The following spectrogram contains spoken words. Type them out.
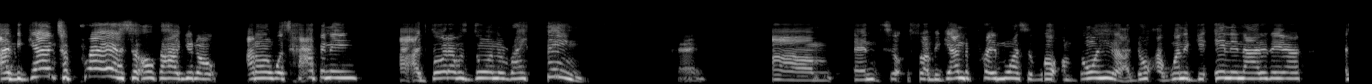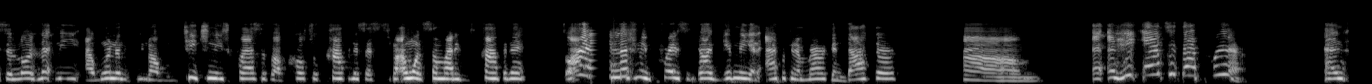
I began to pray. I said, Oh God, you know, I don't know what's happening. I, I thought I was doing the right thing. Okay. Um, and so, so I began to pray more. I said, Well, I'm going here. I don't, I want to get in and out of there. I said, Lord, let me, I want to, you know, teaching these classes about cultural competence. I, said, I want somebody who's competent. So I literally prayed, said, God, give me an African American doctor. Um, and, and he answered that prayer. And,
